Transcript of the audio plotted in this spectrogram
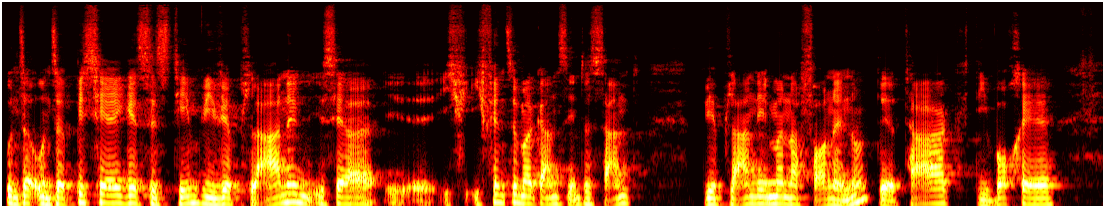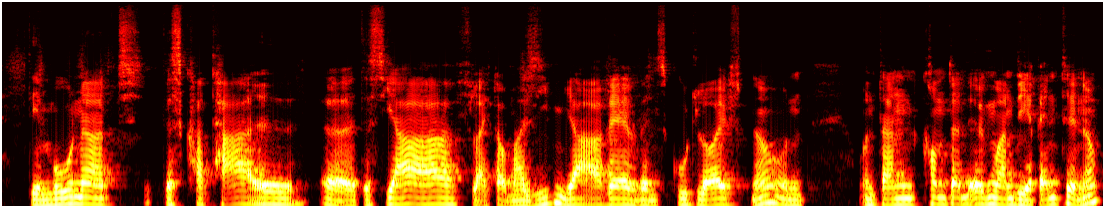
unser, unser bisheriges System, wie wir planen, ist ja, äh, ich, ich finde es immer ganz interessant. Wir planen immer nach vorne, ne? Der Tag, die Woche, den Monat, das Quartal, äh, das Jahr, vielleicht auch mal sieben Jahre, wenn es gut läuft, ne? Und und dann kommt dann irgendwann die Rente, ne?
